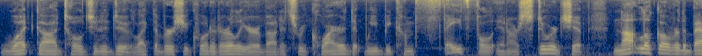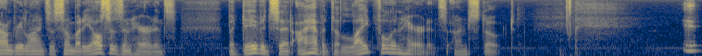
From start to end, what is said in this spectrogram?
what God told you to do. Like the verse you quoted earlier about it's required that we become faithful in our stewardship, not look over the boundary lines of somebody else's inheritance. But David said, I have a delightful inheritance. I'm stoked. It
